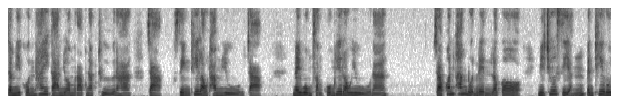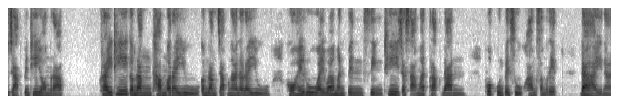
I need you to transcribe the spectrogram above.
จะมีคนให้การยอมรับนับถือนะคะ จากสิ่งที่เราทำอยู่จากในวงสังคมที่เราอยู่นะ จะค่อนข้างโดดเด่นแล้วก็มีชื่อเสียงเป็นที่รู้จักเป็นที่ยอมรับ ใครที่กำลังทำอะไรอยู่กำลังจับงานอะไรอยู่ ขอให้รู้ไว้ว่ามันเป็นสิ่งที่จะสามารถผลักดัน พวกคุณไปสู่ความสำเร็จได้นะ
